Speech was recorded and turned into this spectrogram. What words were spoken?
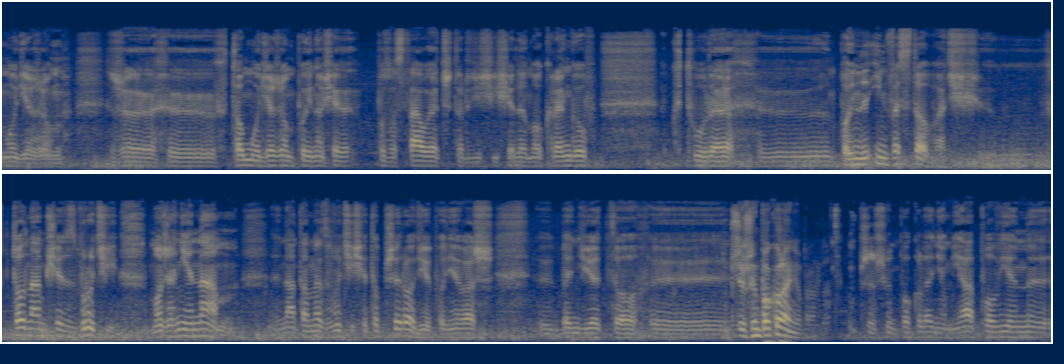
młodzieżą, że y, tą młodzieżą powinno się pozostałe 47 okręgów, które y, powinny inwestować. To nam się zwróci, może nie nam, natomiast zwróci się to przyrodzie, ponieważ y, będzie to y, Przyszłym pokoleniu, prawda? przyszłym pokoleniom. Ja powiem, y,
